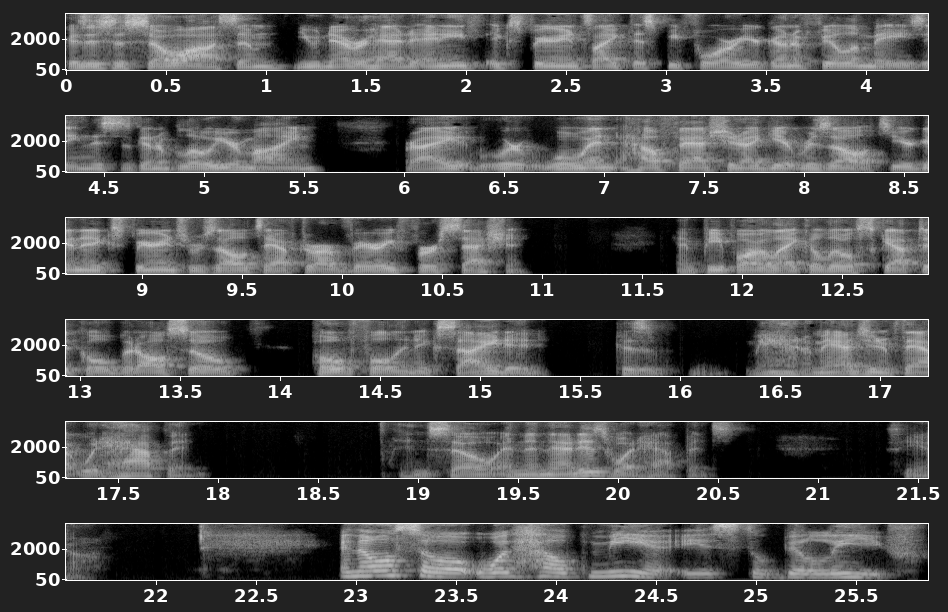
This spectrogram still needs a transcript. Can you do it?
because this is so awesome. You never had any experience like this before. You're going to feel amazing. This is going to blow your mind, right? We're, well, when, how fast should I get results? You're going to experience results after our very first session. And people are like a little skeptical, but also hopeful and excited because, man, imagine if that would happen. And so, and then that is what happens. So, yeah. And also, what helped me is to believe,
